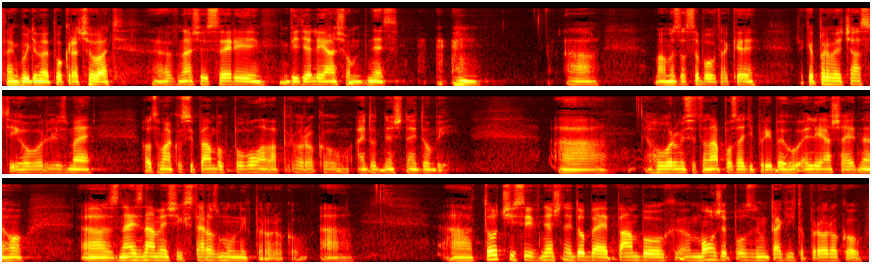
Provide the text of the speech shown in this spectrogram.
Tak budeme pokračovať v našej sérii Videli Ašom dnes. A máme za sebou také, také prvé časti. Hovorili sme o tom, ako si Pán Boh povoláva prorokov aj do dnešnej doby. A hovoríme si to na pozadí príbehu Eliáša, jedného z najznámejších starozmluvných prorokov. A, a to, či si v dnešnej dobe Pán Boh môže pozvnúť takýchto prorokov,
